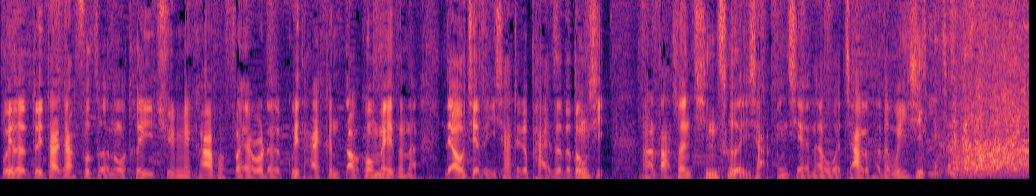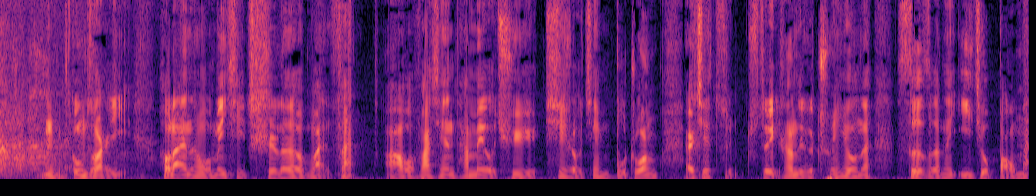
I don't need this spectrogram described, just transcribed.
为了对大家负责呢，我特意去 Make Up Forever 的柜台跟导购妹子呢了解了一下这个牌子的东西啊，打算亲测一下，并且呢，我加了她的微信。嗯，工作而已。后来呢，我们一起吃了晚饭啊，我发现她没有去洗手间补妆，而且嘴嘴上这个唇釉呢色泽呢依旧饱满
